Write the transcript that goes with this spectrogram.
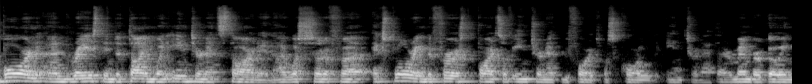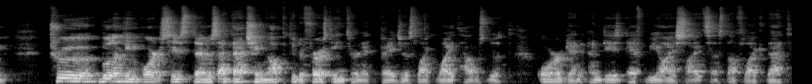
born and raised in the time when internet started. I was sort of uh, exploring the first parts of internet before it was called internet. I remember going through bulletin board systems, attaching up to the first internet pages like whitehouse.org and, and these FBI sites and stuff like that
